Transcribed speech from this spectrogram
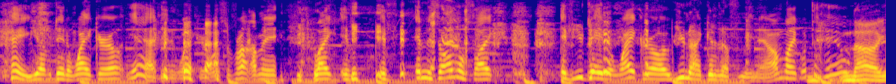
hey, you ever dated a white girl? Yeah, I dated a white girl. What's the problem? I mean, like if if and it's almost like if you date a white girl, you're not good enough for me now. I'm like, what the hell? No, it,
